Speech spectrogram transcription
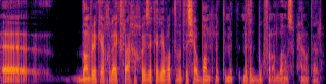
uh, dan wil ik jou gelijk vragen goeie Zakaria wat, wat is jouw band met, met, met het boek van Allah subhanahu wa ta'ala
